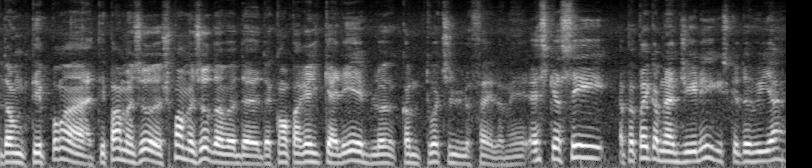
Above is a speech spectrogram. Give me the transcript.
donc t'es pas, en, pas en mesure, je suis pas en mesure de, de, comparer le calibre comme toi tu le fais. Là. Mais est-ce que c'est à peu près comme la G-League, ce que tu as vu hier?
